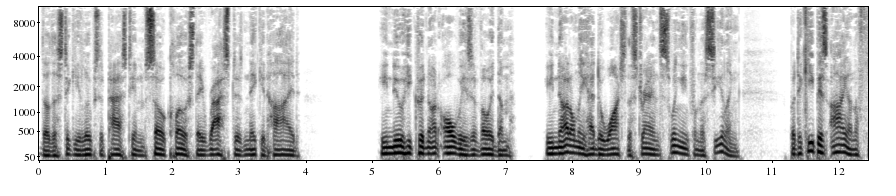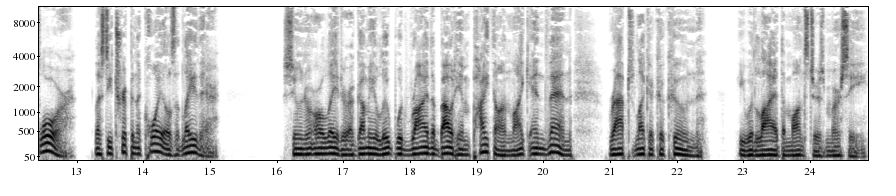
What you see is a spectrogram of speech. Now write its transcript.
though the sticky loops had passed him so close they rasped his naked hide. He knew he could not always avoid them. He not only had to watch the strands swinging from the ceiling, but to keep his eye on the floor, lest he trip in the coils that lay there. Sooner or later a gummy loop would writhe about him python-like, and then, wrapped like a cocoon, he would lie at the monster's mercy.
